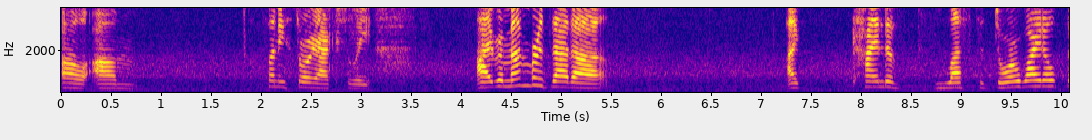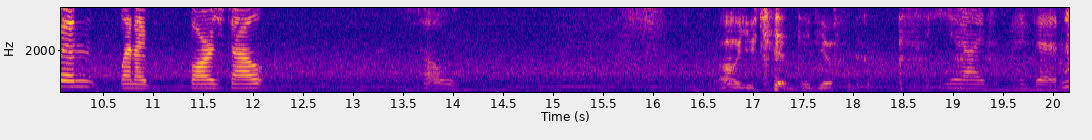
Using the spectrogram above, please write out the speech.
Oh, um, funny story actually. I remember that, uh, I kind of left the door wide open when I barged out. So, Oh, you did, did you? yeah, I, I did.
